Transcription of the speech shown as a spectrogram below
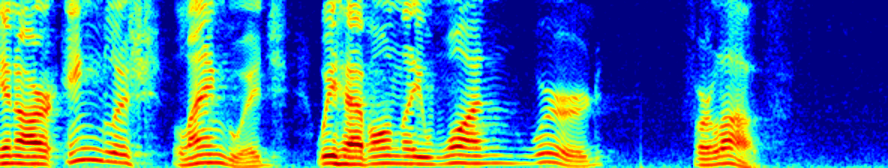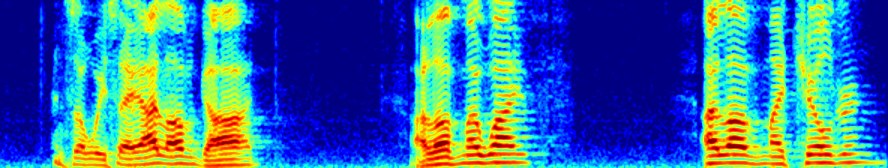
in our English language, we have only one word for love. And so we say, I love God. I love my wife. I love my children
